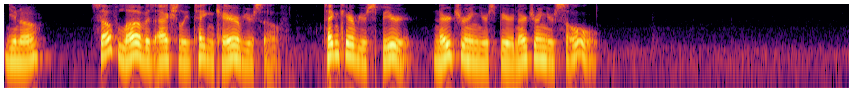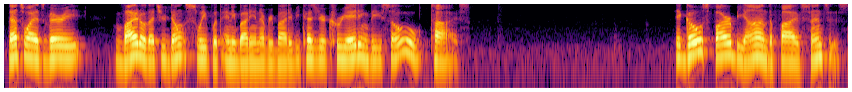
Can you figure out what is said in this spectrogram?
You know? Self love is actually taking care of yourself, taking care of your spirit, nurturing your spirit, nurturing your soul. That's why it's very vital that you don't sleep with anybody and everybody because you're creating these soul ties. It goes far beyond the five senses.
